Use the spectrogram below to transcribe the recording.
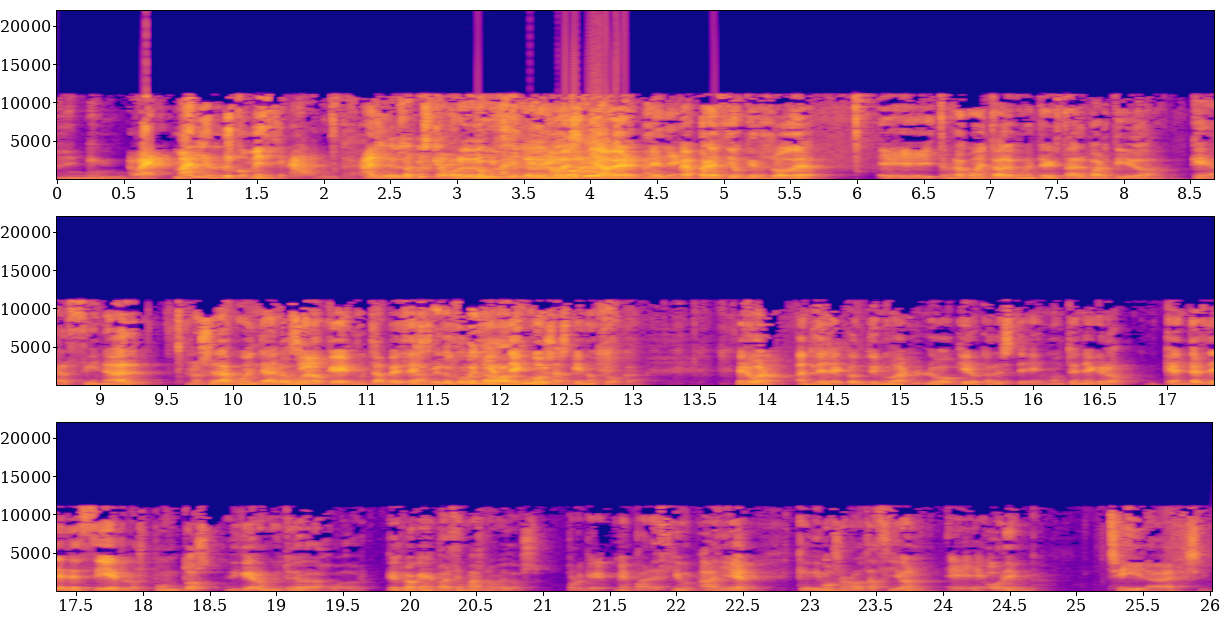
Bueno, Mario no le convence nada nunca. Mario- sabes que a Mario le gusta que le No, es que, a ver, Vale. me, me ha parecido que Roder, eh, también lo ha comentado el comentarista del partido, que al final no se da cuenta de lo Sí. bueno que es muchas veces lo y hace tú. cosas que no toca. Pero bueno, antes de continuar, luego quiero que hables de Montenegro, que antes de decir los puntos, diga los minutos de cada jugador, que es lo que me parece más novedoso. Porque me pareció ayer que vimos una rotación eh, orenga. Sí, la verdad es que sí.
